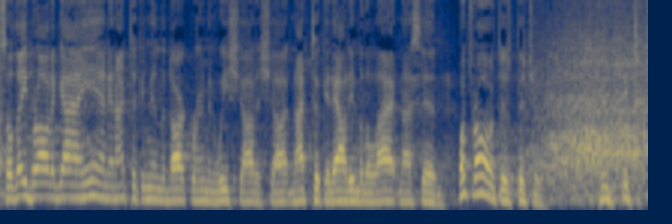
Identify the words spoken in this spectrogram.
so they brought a guy in, and I took him in the dark room, and we shot a shot, and I took it out into the light, and I said, What's wrong with this picture?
